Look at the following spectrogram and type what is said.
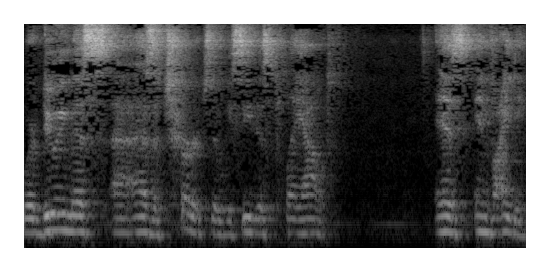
we're doing this uh, as a church that we see this play out is inviting.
